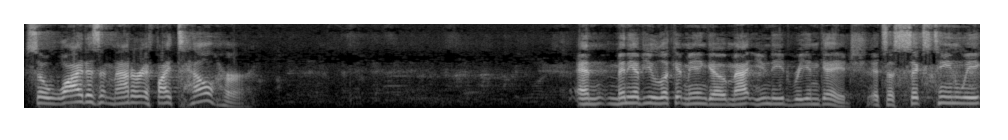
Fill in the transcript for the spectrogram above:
so why does it matter if I tell her? And many of you look at me and go, Matt, you need re engage. It's a 16 week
